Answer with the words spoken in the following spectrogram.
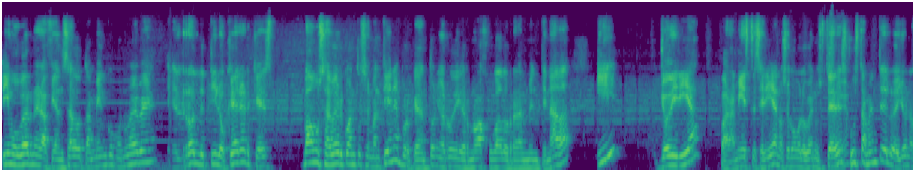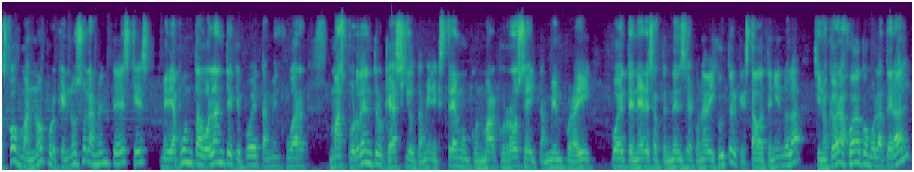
Timo Werner afianzado también como nueve, el rol de Tilo Kerer, que es, vamos a ver cuánto se mantiene, porque Antonio Rudiger no ha jugado realmente nada, y yo diría, para mí este sería, no sé cómo lo ven ustedes, Sí. justamente lo de Jonas Hoffman, ¿no? Porque no solamente es que es media punta volante, que puede también jugar más por dentro, que ha sido también extremo con Marco Rose y también por ahí puede tener esa tendencia con Adi Hutter, que estaba teniéndola, sino que ahora juega como lateral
